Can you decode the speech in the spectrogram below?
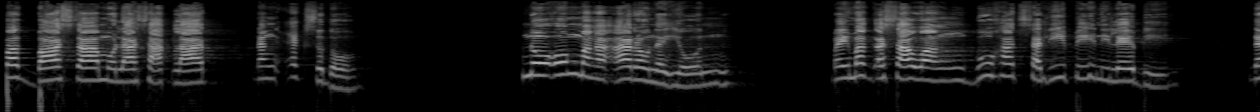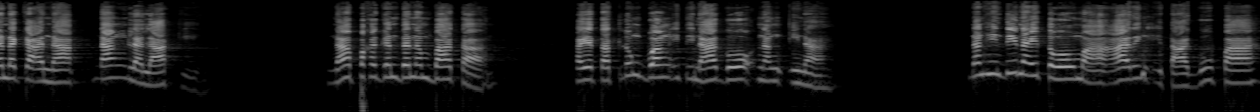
Pagbasa mula sa aklat ng Exodo. Noong mga araw na iyon, may mag-asawang buhat sa lipi ni Levi na nagkaanak ng lalaki. Napakaganda ng bata, kaya tatlong buwang itinago ng ina. Nang hindi na ito maaaring itago pa,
